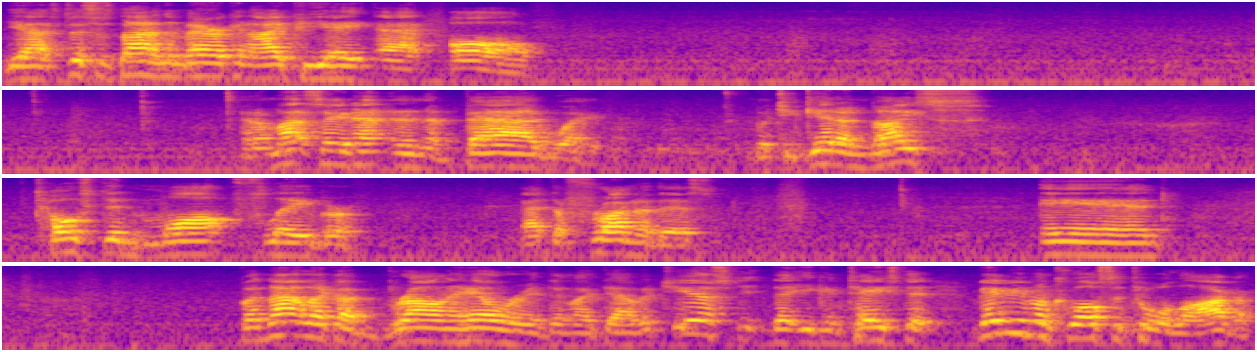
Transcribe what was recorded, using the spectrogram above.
Yes, this is not an American IPA at all. And I'm not saying that in a bad way, but you get a nice toasted malt flavor at the front of this. And, but not like a brown ale or anything like that, but just that you can taste it, maybe even closer to a lager.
